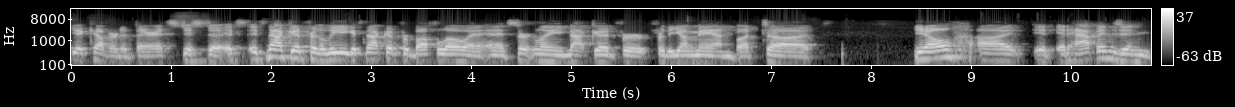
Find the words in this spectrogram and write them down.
you covered it there. It's just uh, it's it's not good for the league. It's not good for Buffalo, and, and it's certainly not good for for the young man. But uh, you know, uh, it, it happens, and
